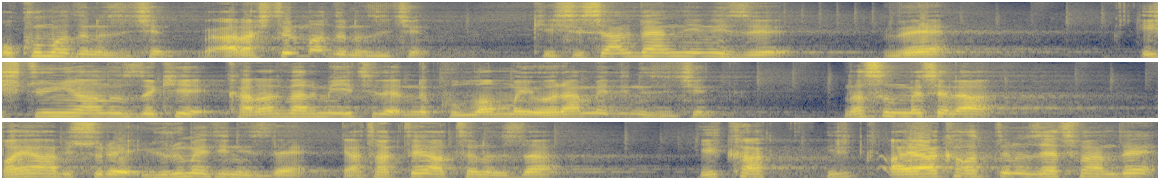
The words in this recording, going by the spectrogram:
okumadığınız için ve araştırmadığınız için kişisel benliğinizi ve iş dünyanızdaki karar verme yetilerini kullanmayı öğrenmediğiniz için nasıl mesela bayağı bir süre yürümediğinizde yatakta yattığınızda ilk, ilk ayağa kalktığınız etmende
